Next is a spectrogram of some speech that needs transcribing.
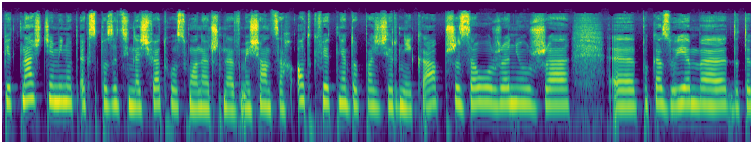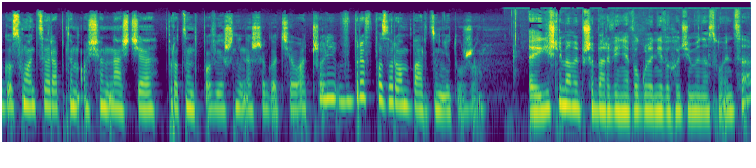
15 e, minut ekspozycji na światło światło słoneczne w miesiącach od kwietnia do października, przy założeniu, że e, pokazujemy do tego słońca raptem 18% powierzchni naszego ciała, czyli wbrew pozorom bardzo niedużo. E, jeśli mamy przebarwienia, w ogóle nie wychodzimy na słońce?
